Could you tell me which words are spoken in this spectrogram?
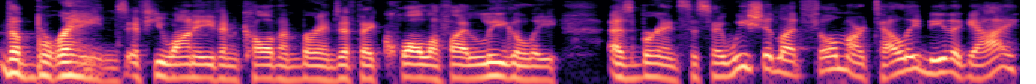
the brains, if you want to even call them brains, if they qualify legally as brains, to say we should let Phil Martelli be the guy.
